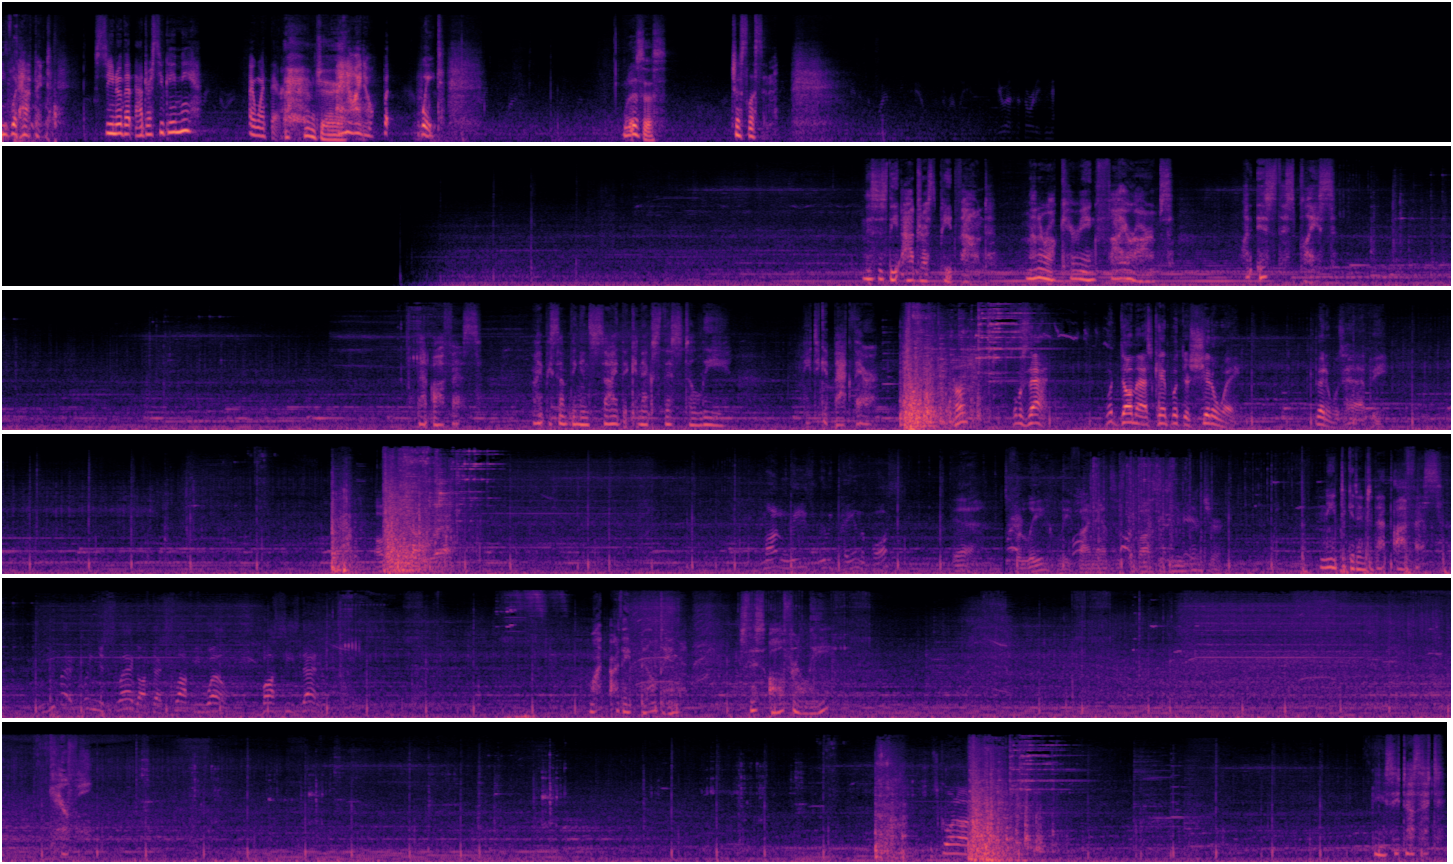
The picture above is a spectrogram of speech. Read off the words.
me what happened. So you know that address you gave me? I went there. MJ. I know, I know, but wait. What is this? Just listen. This is the address Pete found. Men are all carrying firearms. What is this place? That office. Might be something inside that connects this to Li. Need to get back there. Huh? What was that? What dumbass can't put their shit away? Bet it was happy. Need to get into that office. You better clean your slag off that sloppy well. Boss sees that. What are they building? Is this all for Li? Going on? Easy does it.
